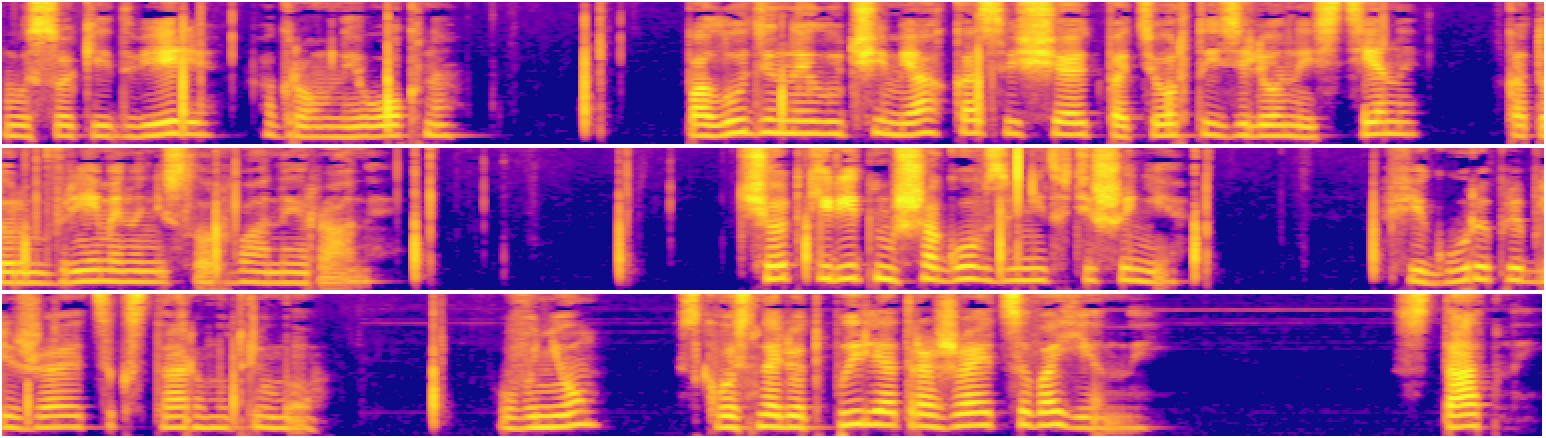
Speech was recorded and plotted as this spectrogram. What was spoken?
Высокие двери, огромные окна. Полуденные лучи мягко освещают потертые зеленые стены, которым время нанесло рваные раны. Четкий ритм шагов звенит в тишине. Фигуры приближаются к старому трюму. В нем — Сквозь налет пыли отражается военный. Статный,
